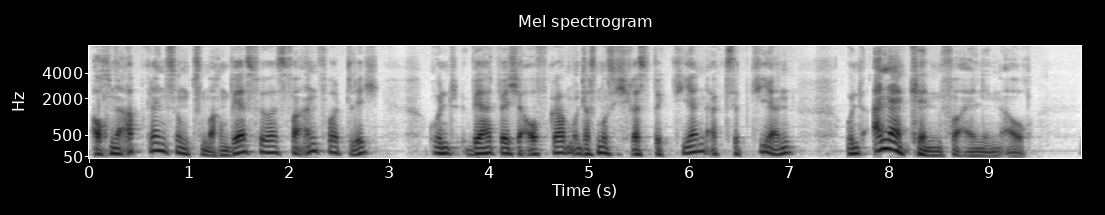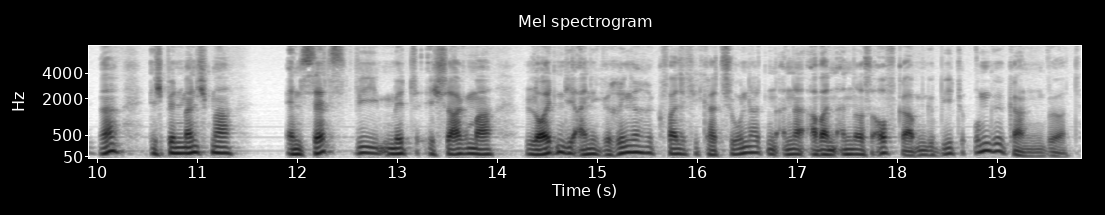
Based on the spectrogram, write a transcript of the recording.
auch eine Abgrenzung zu machen. Wer ist für was verantwortlich und wer hat welche Aufgaben? Und das muss ich respektieren, akzeptieren und anerkennen vor allen Dingen auch. Ja, ich bin manchmal entsetzt, wie mit, ich sage mal, Leuten, die eine geringere Qualifikation hatten, aber ein anderes Aufgabengebiet umgegangen wird.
